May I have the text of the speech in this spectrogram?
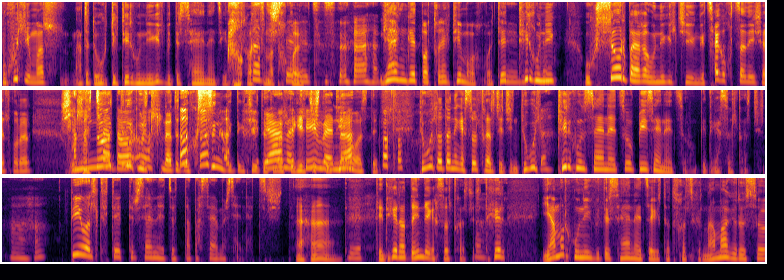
бүхэл юм ал надад өгдөг тэр хүнийг л бид нар сайн найз гэж тодорхойлсон болохгүй. Яг ингэж бодохоор яг тийм байгаа байхгүй тий. Тэр хүнийг өгсөөр байгаа хүнийг л чи ингэж цаг хугацааны шалгуураар шалгачаад хүртэл надад өгсөн гэдэг чи тодорхойлдог хэлж байна. Тийм үү тий. Тэгвэл одоо нэг асуулт гарч иж байна. Тэгвэл тэр хүн сайн найз уу, би сайн найз уу гэдэг асуулт гарч байна. Ааха. Би бол тэгтээ тэр сайн найзуудаа бас амар сайн найзсан шүү дээ. Аха. Тийм. Тэгэхээр одоо энд яг асуулт гарч байна. Тэгэхээр ямар хүнийг бид нар сайн найзаа гэж тодорхойлох хэрэг намааг ерөөсөө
